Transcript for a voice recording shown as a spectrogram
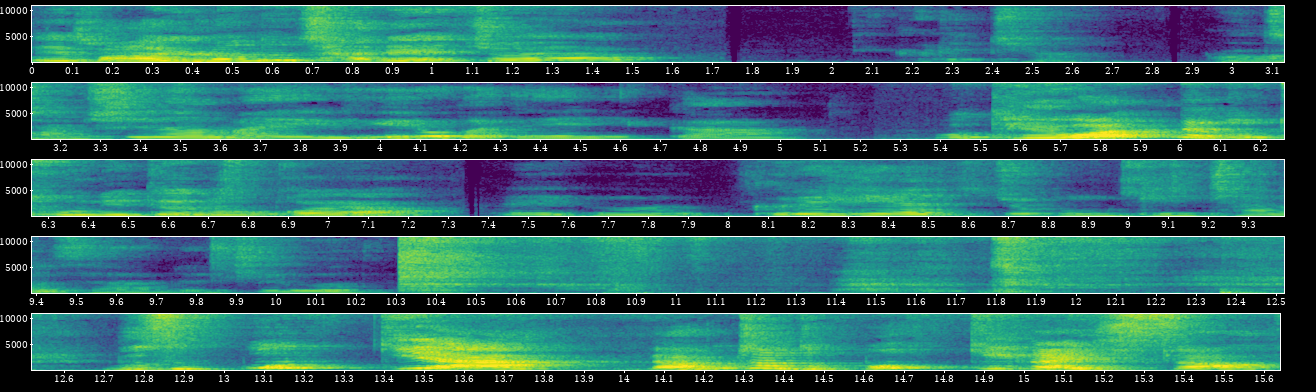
예, 말로는 잘해줘야 그렇죠. 잠시나마 이 위로가 되니까. 뭐 대화인데도 돈이 되는 거야? 네, 그 그래 해야지 조금 괜찮은 사람들 뜨거든. 무슨 뽑기야? 남자도 뽑기가 있어?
